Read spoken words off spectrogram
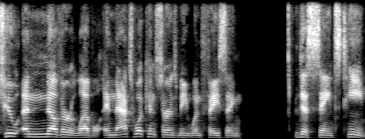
to another level, and that's what concerns me when facing this Saints team.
